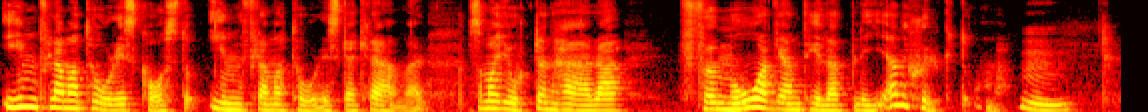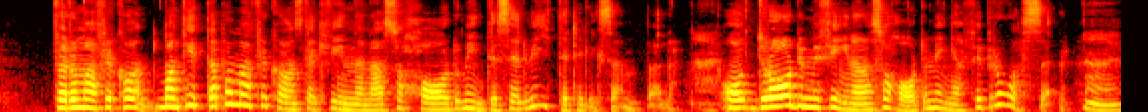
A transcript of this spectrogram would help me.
inflammatorisk kost och inflammatoriska krämer som har gjort den här eh, förmågan till att bli en sjukdom. Mm. För de afrikan- man tittar på de afrikanska kvinnorna så har de inte celluliter till exempel. Och drar du med fingrarna så har de inga fibroser. Nej.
